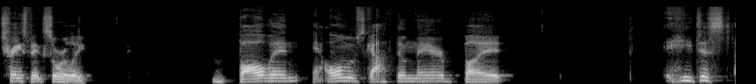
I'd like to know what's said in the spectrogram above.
Trace McSorley, balling, almost got them there, but he just,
